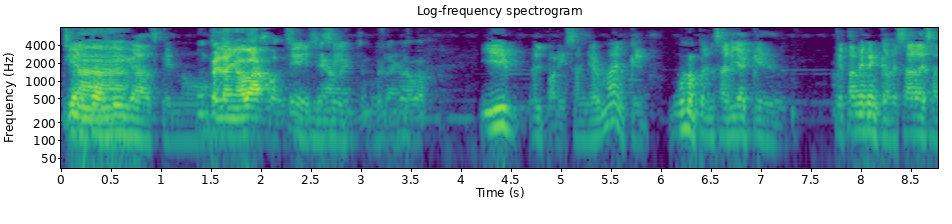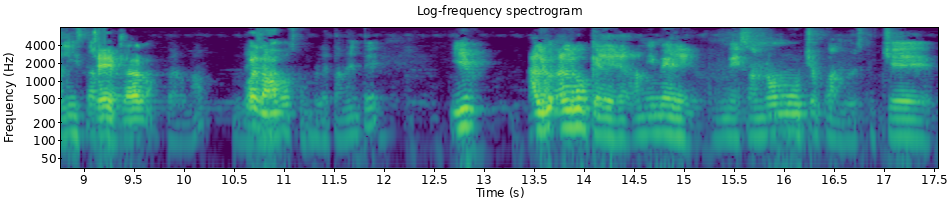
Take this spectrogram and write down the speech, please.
ciertas Una- ligas que no... un peldaño abajo, Sí, sí, sí, un peldaño abajo. Y el Paris Saint Germain, que uno pensaría que, que también encabezara esa lista. Sí, pero- claro. Pero no. Pues no. completamente. Y algo, algo que a mí me, me sonó mucho cuando escuché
